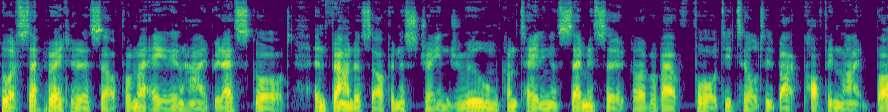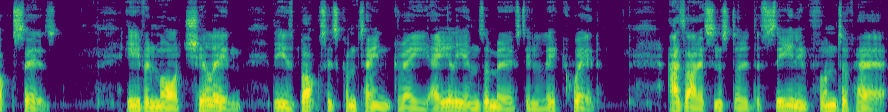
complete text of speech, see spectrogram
who had separated herself from her alien hybrid escort and found herself in a strange room containing a semicircle of about 40 tilted back coffin like boxes. Even more chilling, these boxes contained grey aliens immersed in liquid. As Allison studied the scene in front of her,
